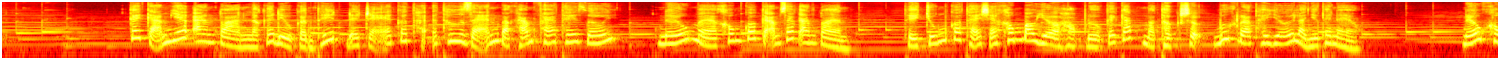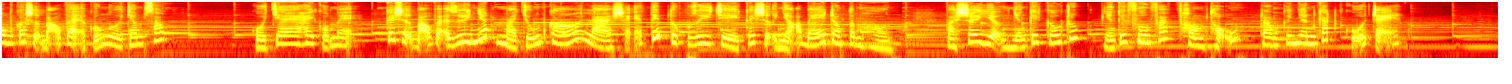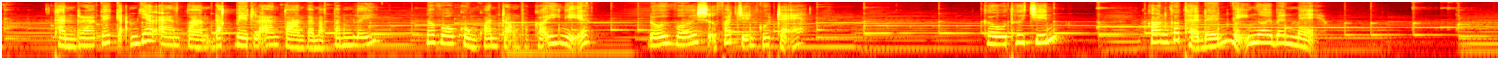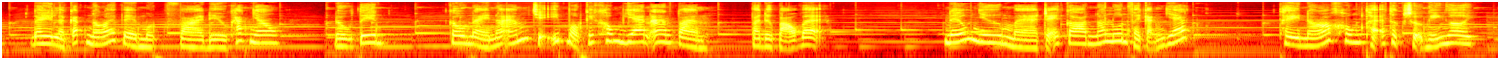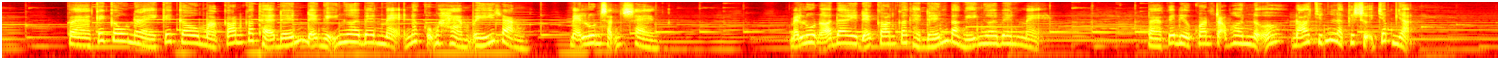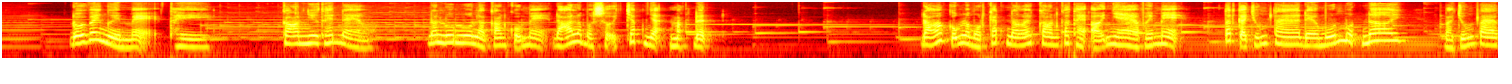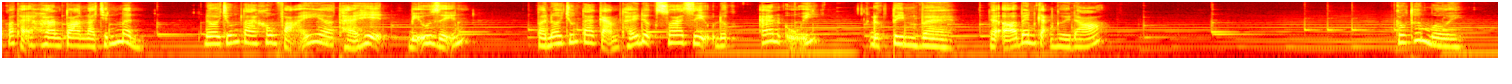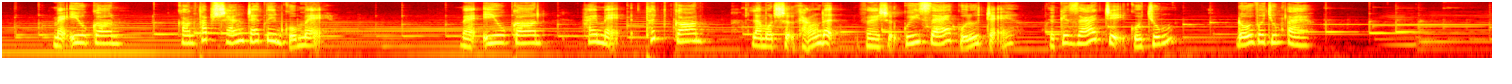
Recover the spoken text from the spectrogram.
Cái cảm giác an toàn là cái điều cần thiết để trẻ có thể thư giãn và khám phá thế giới. Nếu mà không có cảm giác an toàn, thì chúng có thể sẽ không bao giờ học được cái cách mà thực sự bước ra thế giới là như thế nào. Nếu không có sự bảo vệ của người chăm sóc, của cha hay của mẹ cái sự bảo vệ duy nhất mà chúng có là sẽ tiếp tục duy trì cái sự nhỏ bé trong tâm hồn và xây dựng những cái cấu trúc, những cái phương pháp phòng thủ trong cái nhân cách của trẻ. Thành ra cái cảm giác an toàn, đặc biệt là an toàn về mặt tâm lý, nó vô cùng quan trọng và có ý nghĩa đối với sự phát triển của trẻ. Câu thứ 9 con có thể đến nghỉ ngơi bên mẹ. Đây là cách nói về một vài điều khác nhau đầu tiên, câu này nó ám chỉ một cái không gian an toàn và được bảo vệ. Nếu như mà trẻ con nó luôn phải cảnh giác, thì nó không thể thực sự nghỉ ngơi. Và cái câu này, cái câu mà con có thể đến để nghỉ ngơi bên mẹ nó cũng hàm ý rằng mẹ luôn sẵn sàng. Mẹ luôn ở đây để con có thể đến và nghỉ ngơi bên mẹ. Và cái điều quan trọng hơn nữa, đó chính là cái sự chấp nhận. Đối với người mẹ thì con như thế nào? Nó luôn luôn là con của mẹ. Đó là một sự chấp nhận, mặc định. Đó cũng là một cách nói con có thể ở nhà với mẹ. Tất cả chúng ta đều muốn một nơi mà chúng ta có thể hoàn toàn là chính mình. Nơi chúng ta không phải ờ, thể hiện, biểu diễn. Và nơi chúng ta cảm thấy được xoa dịu, được an ủi, được tìm về để ở bên cạnh người đó. Câu thứ 10 mẹ yêu con con thắp sáng trái tim của mẹ. Mẹ yêu con hay mẹ thích con là một sự khẳng định về sự quý giá của đứa trẻ, về cái giá trị của chúng đối với chúng ta.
